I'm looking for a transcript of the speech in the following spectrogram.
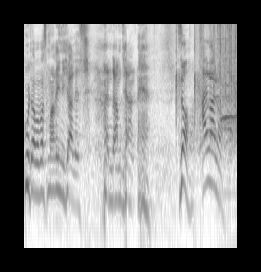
Gut, aber was mache ich nicht alles, meine Damen und Herren? So, einmal noch.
